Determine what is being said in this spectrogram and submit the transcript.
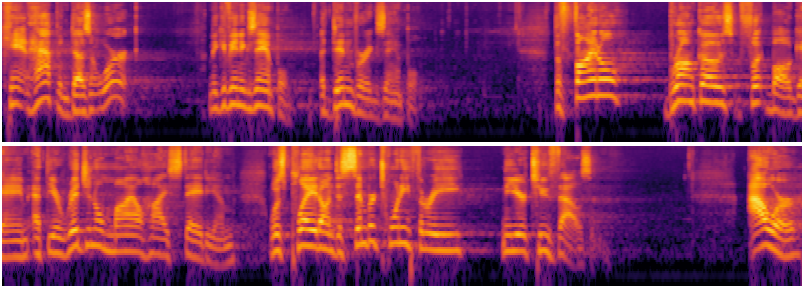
Can't happen, doesn't work. Let me give you an example, a Denver example. The final Broncos football game at the original Mile High Stadium was played on December 23 in the year 2000. Our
